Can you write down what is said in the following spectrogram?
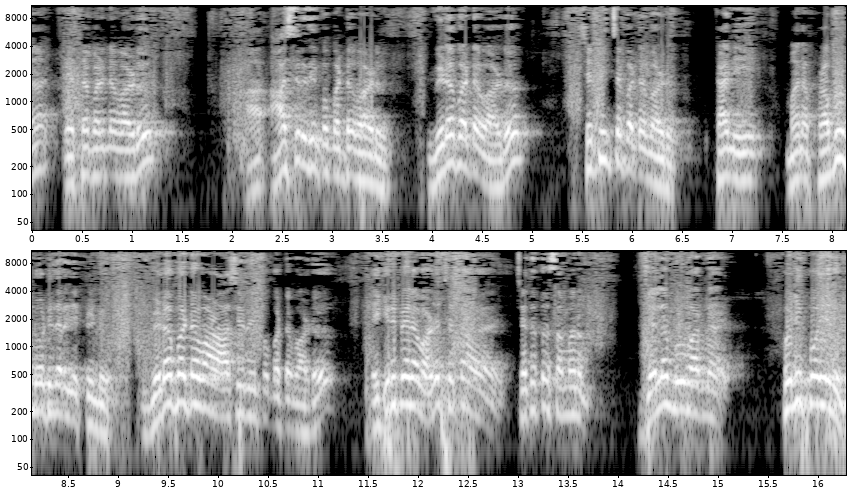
ఎత్తబడినవాడు ఎత్తబడిన వాడు ఆశీర్వదింపబడ్డవాడు విడబడ్డవాడు శపించబడ్డవాడు. కానీ మన ప్రభు నోటి ధర చెప్పిండు విడబడ్డవాడు ఆశీర్వదింపబడ్డవాడు ఎగిరిపోయిన వాడు చెత చెతతో సమానం. జలము వారిని కొనిపోయేను.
